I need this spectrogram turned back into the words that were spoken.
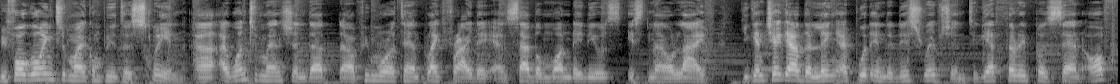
Before going to my computer screen, uh, I want to mention that uh, Filmora 10 Black Friday and Cyber Monday deals is now live. You can check out the link I put in the description to get 30% off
